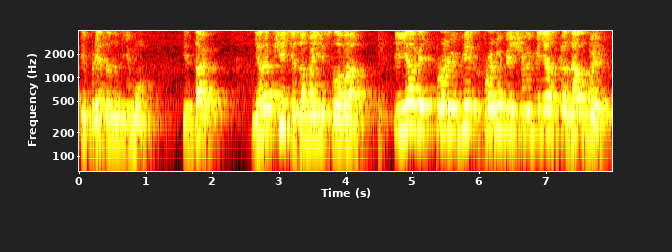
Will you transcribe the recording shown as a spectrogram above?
и преданным ему. Итак, Не ропщите за мои слова. И я ведь про, люби, про любящего меня сказал бы,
